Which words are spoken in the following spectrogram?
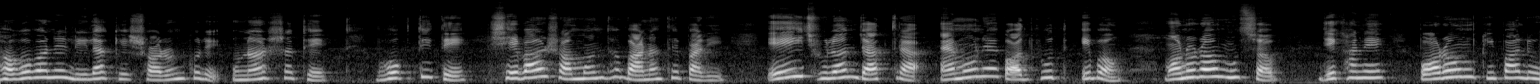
ভগবানের লীলাকে স্মরণ করে ওনার সাথে ভক্তিতে সেবার সম্বন্ধ বানাতে পারি, এই ঝুলন যাত্রা এমন এক অদ্ভুত এবং মনোরম উৎসব যেখানে পরম কৃপালু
